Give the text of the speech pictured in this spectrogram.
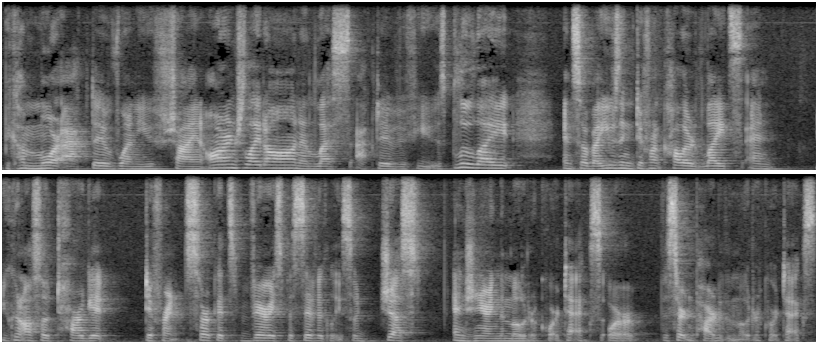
become more active when you shine orange light on and less active if you use blue light. And so by using different colored lights and you can also target different circuits very specifically. So just engineering the motor cortex or a certain part of the motor cortex,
